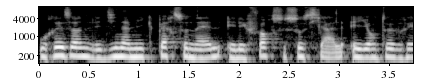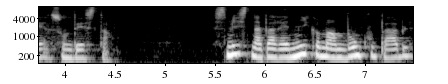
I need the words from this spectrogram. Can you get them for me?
où résonnent les dynamiques personnelles et les forces sociales ayant œuvré à son destin. Smith n'apparaît ni comme un bon coupable,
